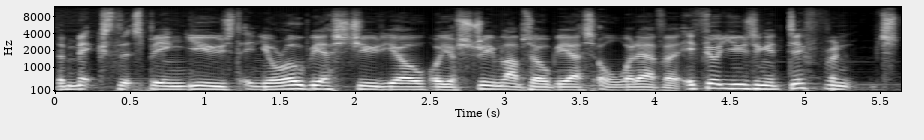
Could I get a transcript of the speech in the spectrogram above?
the mix that's being used in your OBS studio or your Streamlabs OBS or whatever. If you're using a different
